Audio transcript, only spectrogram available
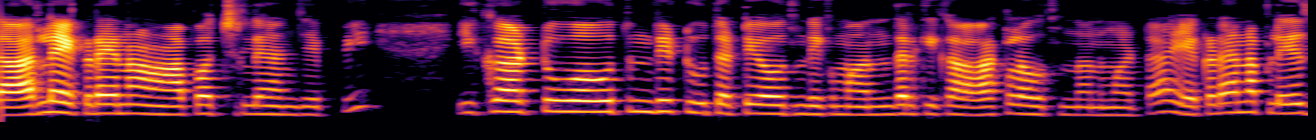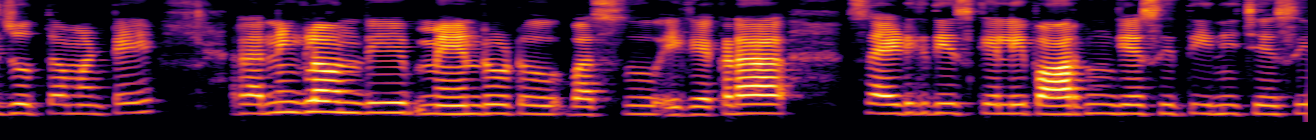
దారిలో ఎక్కడైనా ఆపచ్చులే అని చెప్పి ఇక టూ అవుతుంది టూ థర్టీ అవుతుంది. ఇక మా అందరికి ఇక ఆకలి అవుతుంది అనమాట ఎక్కడైనా ప్లేస్ చూద్దామంటే రన్నింగ్లో ఉంది మెయిన్ రూట్ బస్సు. ఇక ఎక్కడ సైడ్కి తీసుకెళ్ళి పార్కింగ్ చేసి తిని చేసి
